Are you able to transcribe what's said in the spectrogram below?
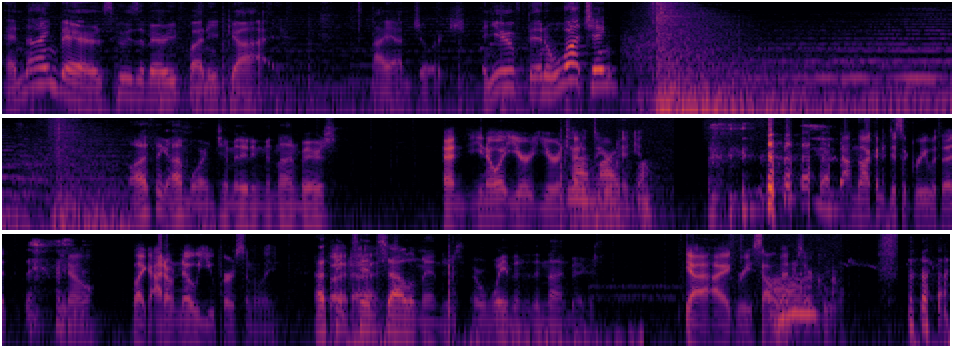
and Nine Bears, who's a very funny guy. I am George, and you've been watching Well, I think I'm more intimidating than nine bears. And you know what? You're you're entitled not to your opinion. I'm not going to disagree with it. You know, like I don't know you personally. I think But, ten uh, salamanders are way better than nine bears. Yeah, I agree. Salamanders are cool. I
